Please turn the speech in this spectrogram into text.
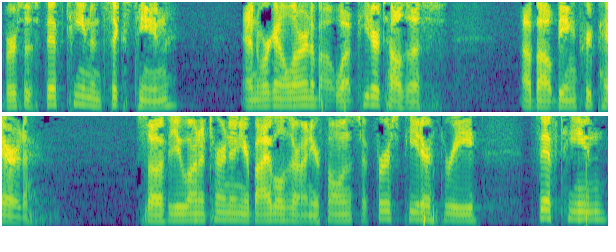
verses 15 and 16 and we're going to learn about what Peter tells us about being prepared. So if you want to turn in your Bibles or on your phones to 1 Peter 3 15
